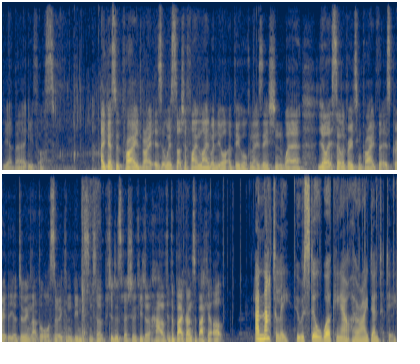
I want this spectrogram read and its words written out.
yeah, their ethos. I guess with Pride, right, it's always such a fine line when you're a big organisation where you're like celebrating Pride that it's great that you're doing that, but also it can be misinterpreted, especially if you don't have the background to back it up. And Natalie, who was still working out her identity.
